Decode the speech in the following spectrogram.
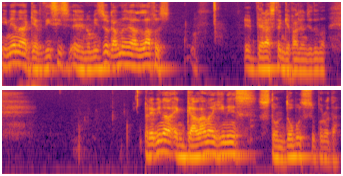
είναι να κερδίσεις, ε, νομίζω κάνουν ένα λάθος, ε, τεράστιο εγκεφάλαιο και τούτο. Πρέπει να εγκαλά να γίνεις στον τόπο σου πρώτα.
